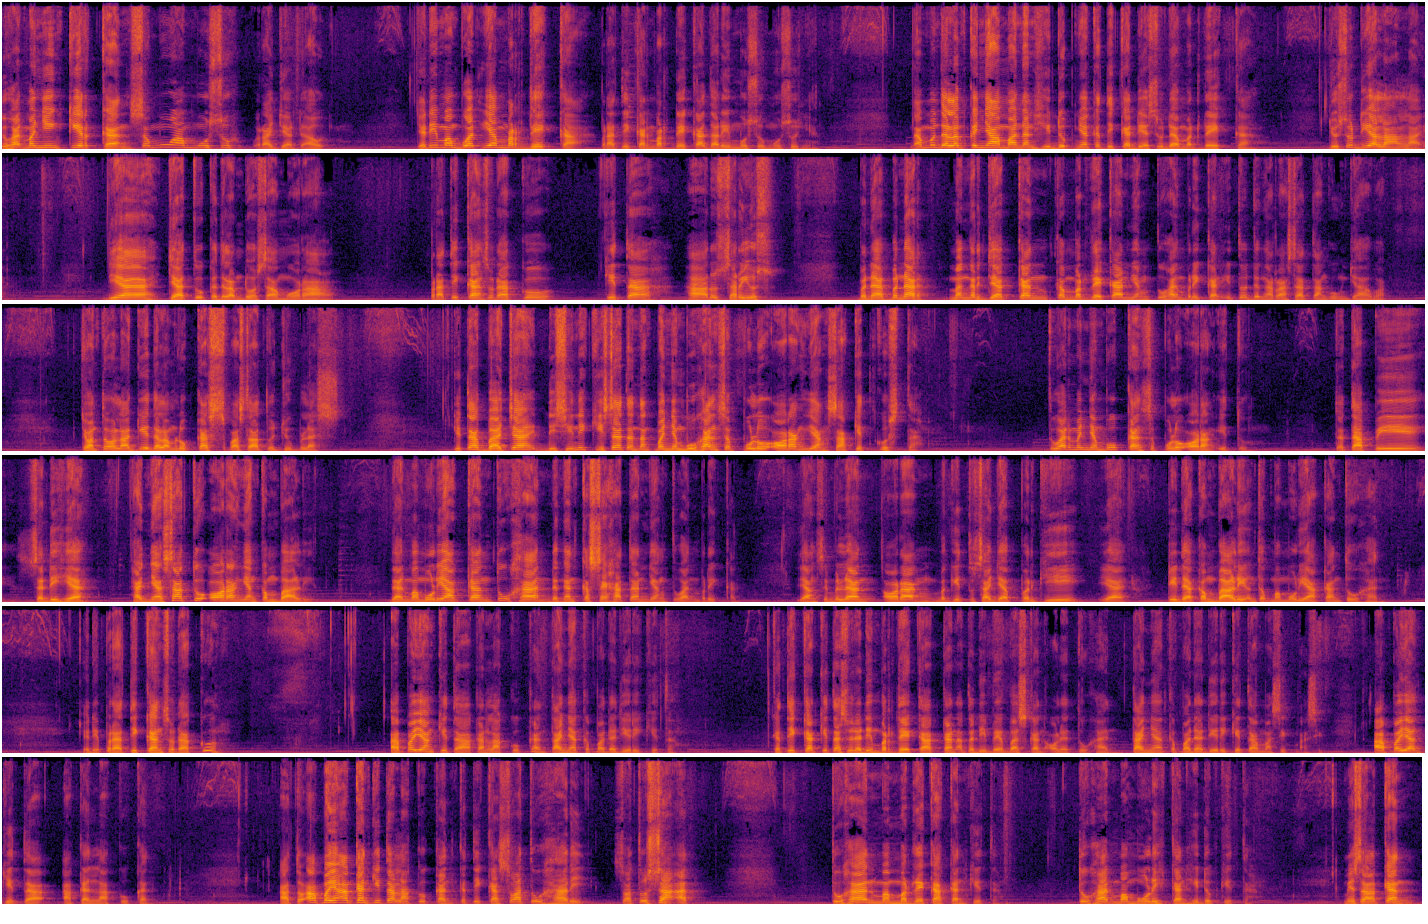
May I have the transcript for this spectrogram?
Tuhan menyingkirkan semua musuh Raja Daud. Jadi membuat ia merdeka. Perhatikan, merdeka dari musuh-musuhnya. Namun dalam kenyamanan hidupnya ketika dia sudah merdeka, Justru dia lalai. Dia jatuh ke dalam dosa moral. Perhatikan saudaraku, kita harus serius. Benar-benar mengerjakan kemerdekaan yang Tuhan berikan itu dengan rasa tanggung jawab. Contoh lagi dalam Lukas pasal 17. Kita baca di sini kisah tentang penyembuhan 10 orang yang sakit kusta. Tuhan menyembuhkan 10 orang itu. Tetapi sedih ya, hanya satu orang yang kembali dan memuliakan Tuhan dengan kesehatan yang Tuhan berikan. Yang sembilan orang begitu saja pergi ya tidak kembali untuk memuliakan Tuhan. Jadi perhatikan saudaraku, apa yang kita akan lakukan? Tanya kepada diri kita. Ketika kita sudah dimerdekakan atau dibebaskan oleh Tuhan, tanya kepada diri kita masing-masing. Apa yang kita akan lakukan? Atau apa yang akan kita lakukan ketika suatu hari, suatu saat Tuhan memerdekakan kita. Tuhan memulihkan hidup kita. Misalkan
